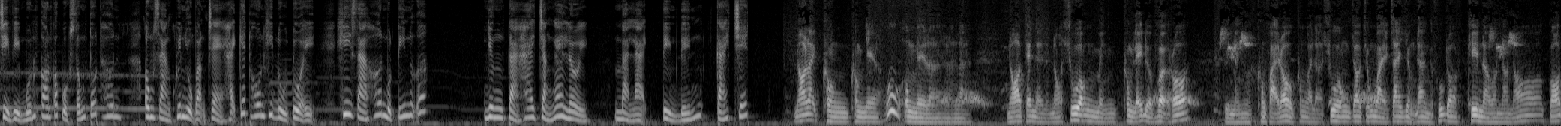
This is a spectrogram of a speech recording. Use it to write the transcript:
Chỉ vì muốn con có cuộc sống tốt hơn, ông Giàng khuyên nhủ bọn trẻ hãy kết hôn khi đủ tuổi, khi già hơn một tí nữa. Nhưng cả hai chẳng nghe lời, mà lại tìm đến cái chết. Nó lại không không nghe, uh, ông này là, là, là nó thế này là nó xuông mình không lấy được vợ đó thì mình không phải đâu không phải là xuông cho chúng mày xây dựng ra người phúc đâu khi nào nào nó có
